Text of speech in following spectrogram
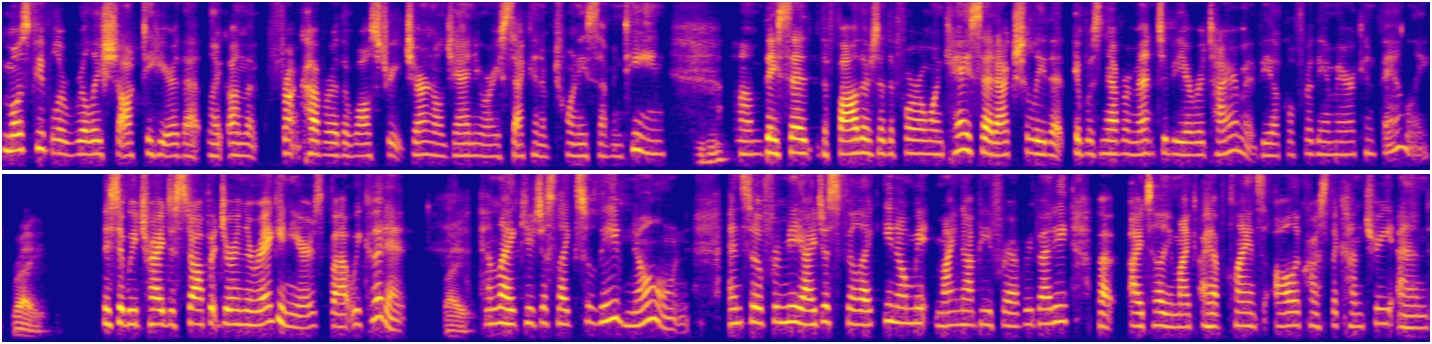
most people are really shocked to hear that, like on the front cover of the Wall Street Journal, January 2nd of 2017, Mhm. um, they said the fathers of the 401k said actually that it was never meant to be a retirement vehicle for the American family. Right. They said we tried to stop it during the Reagan years, but we couldn't. Right. And like you're just like, so they've known. And so for me, I just feel like, you know, it might not be for everybody, but I tell you, Mike, I have clients all across the country, and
